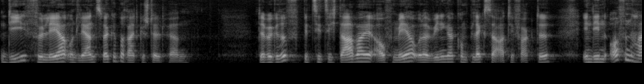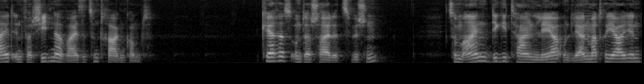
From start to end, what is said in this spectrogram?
die für Lehr und Lernzwecke bereitgestellt werden. Der Begriff bezieht sich dabei auf mehr oder weniger komplexe Artefakte, in denen Offenheit in verschiedener Weise zum Tragen kommt Keres unterscheidet zwischen: Zum einen digitalen Lehr und Lernmaterialien,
